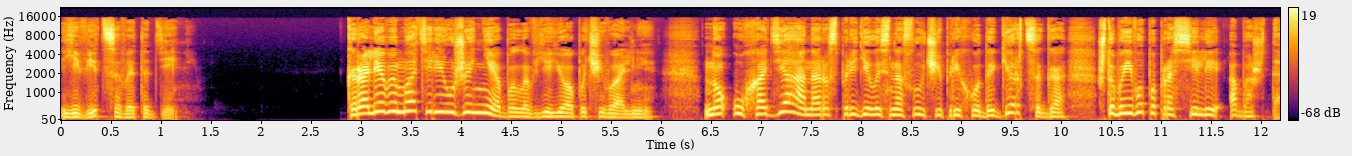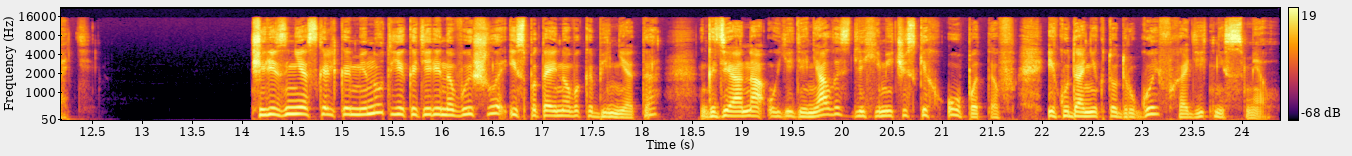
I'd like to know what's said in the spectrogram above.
явиться в этот день. Королевы-матери уже не было в ее опочивальне, но, уходя, она распорядилась на случай прихода герцога, чтобы его попросили обождать. Через несколько минут Екатерина вышла из потайного кабинета, где она уединялась для химических опытов и куда никто другой входить не смел.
